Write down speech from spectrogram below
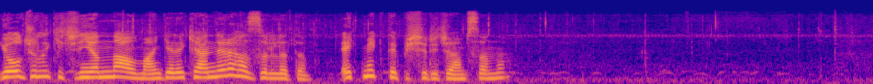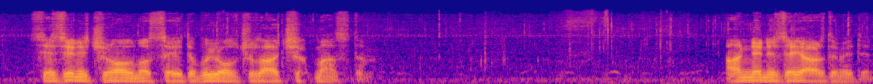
Yolculuk için yanına alman gerekenleri hazırladım. Ekmek de pişireceğim sana. Sizin için olmasaydı bu yolculuğa çıkmazdım. Annenize yardım edin.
